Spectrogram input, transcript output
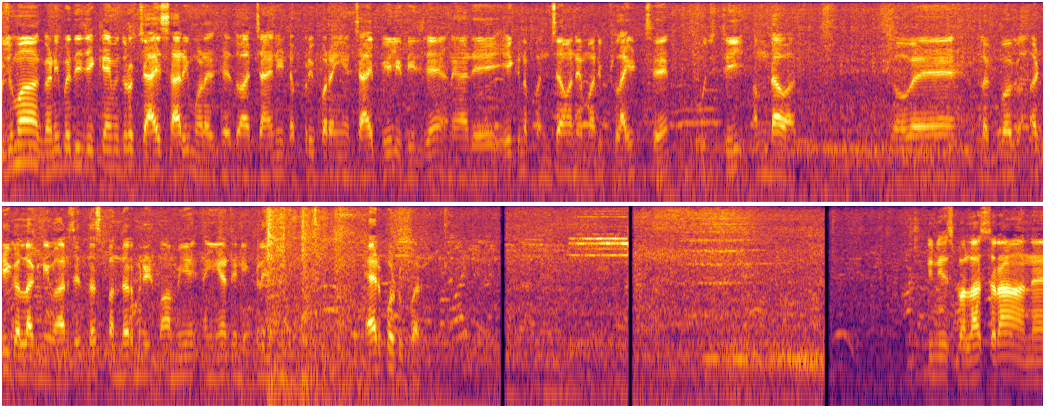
ભુજમાં ઘણી બધી જગ્યાએ મિત્રો ચાય સારી મળે છે. તો આ ચાયની ટપરી પર અહીંયા ચાય પી લીધી છે અને આજે એક ને પંચાવને મારી ફ્લાઇટ છે ભુજથી અમદાવાદ. તો હવે લગભગ અઢી કલાકની વાર છે. દસ પંદર મિનિટમાં અમે અહીંયાથી નીકળીશું એરપોર્ટ ઉપર. દિનેશ બલાસરા અને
